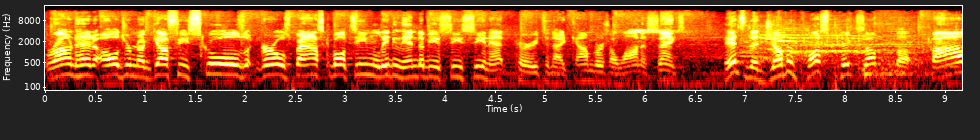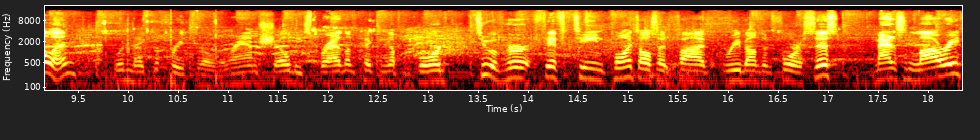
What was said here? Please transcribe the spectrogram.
Roundhead Alger McGuffey Schools girls basketball team leading the NWCC and at Perry tonight. Commodores Alana Sanks hits the jumper plus picks up the foul and would make the free throw. The Rams Shelby Spradlin picking up the board. Two of her 15 points, also had five rebounds and four assists. Madison Lowry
